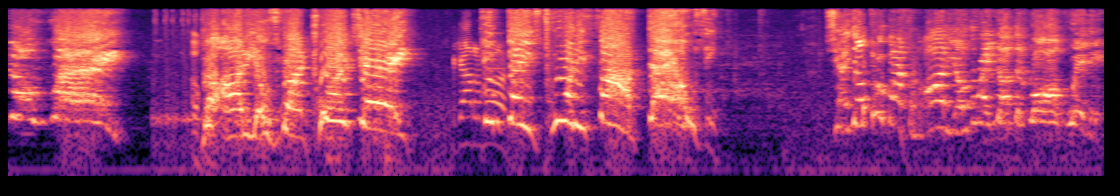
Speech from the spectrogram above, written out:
No way. The audio's not crunchy. I got him on. thing's 25,000! Chat, y'all talk about some audio, there ain't nothing wrong with it!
